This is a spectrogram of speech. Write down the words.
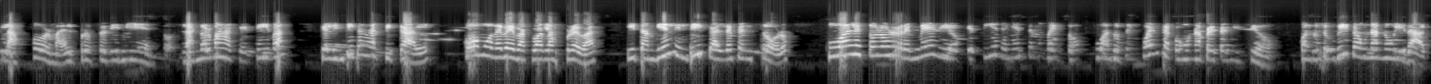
la forma, el procedimiento, las normas adjetivas que le indican al fiscal cómo debe evacuar las pruebas y también le indica al defensor cuáles son los remedios que tiene en este momento cuando se encuentra con una pretermisión, cuando se ubica una nulidad,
